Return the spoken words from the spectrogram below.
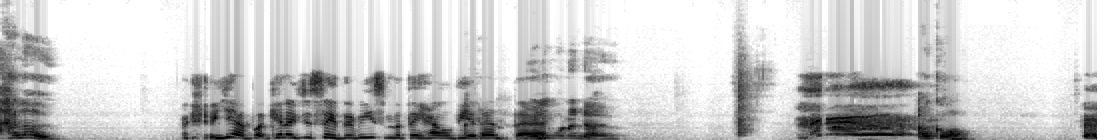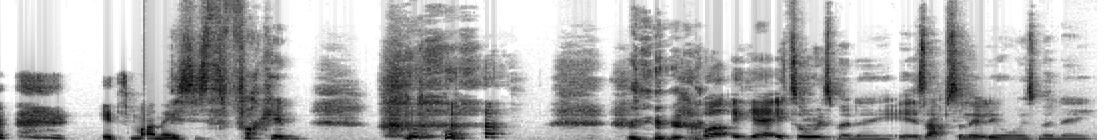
Hello, Yeah, but can I just say the reason that they held the Okay, event there? Really want to know. Oh, go on. It's money. This is fucking. well, yeah, it's always money. It is absolutely always money.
